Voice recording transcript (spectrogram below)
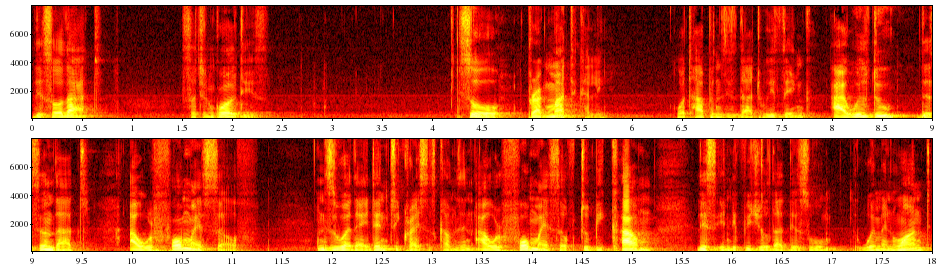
this or that, certain qualities. So, pragmatically, what happens is that we think, I will do this and that, I will form myself. And this is where the identity crisis comes in. I will form myself to become this individual that these women want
